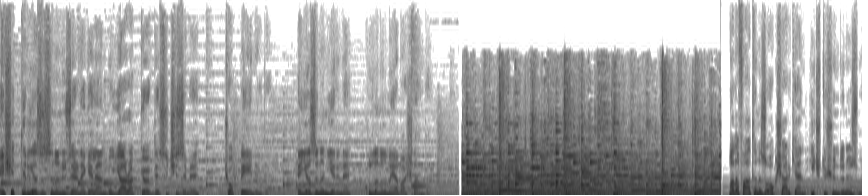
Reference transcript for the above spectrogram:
Eşittir yazısının üzerine gelen bu yarak gövdesi çizimi çok beğenildi ve yazının yerine kullanılmaya başlandı. Malafatınızı okşarken hiç düşündünüz mü?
